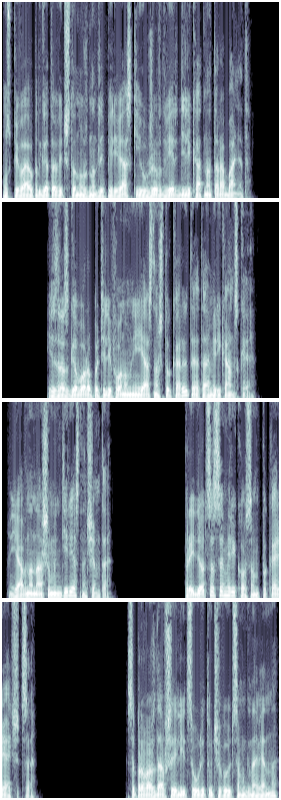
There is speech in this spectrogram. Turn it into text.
Успеваю подготовить, что нужно для перевязки, и уже в дверь деликатно тарабанят. Из разговора по телефону мне ясно, что корыто это американское. Явно нашим интересно чем-то. Придется с америкосом покорячиться. Сопровождавшие лица улетучиваются мгновенно,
